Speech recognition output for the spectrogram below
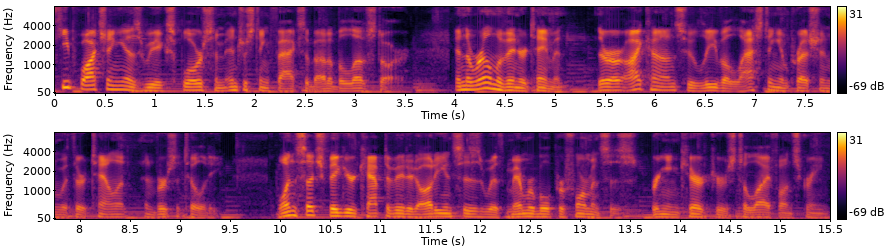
Keep watching as we explore some interesting facts about a beloved star. In the realm of entertainment, there are icons who leave a lasting impression with their talent and versatility. One such figure captivated audiences with memorable performances, bringing characters to life on screen.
